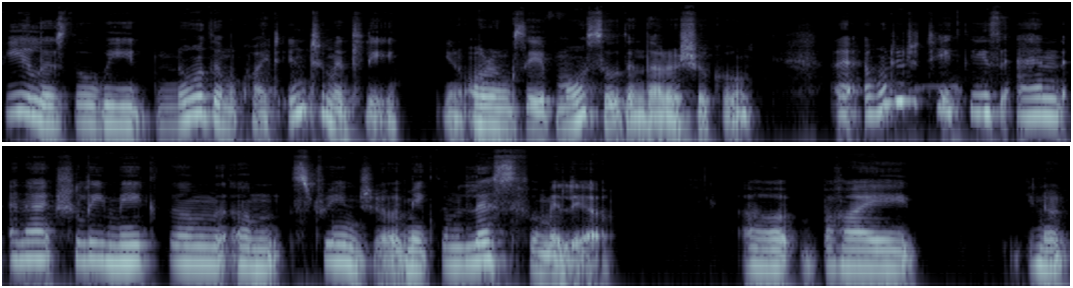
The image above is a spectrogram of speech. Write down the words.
feel as though we know them quite intimately. You know, Aurangzeb more so than Dara Shikoh. I, wanted to take these and and actually make them um, stranger, make them less familiar uh, by you know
